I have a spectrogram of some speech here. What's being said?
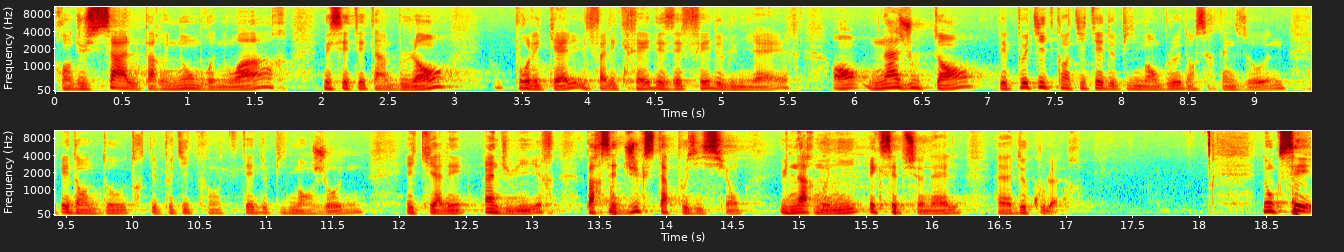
rendu sale par une ombre noire, mais c'était un blanc pour lesquels il fallait créer des effets de lumière en ajoutant des petites quantités de pigments bleus dans certaines zones et dans d'autres des petites quantités de pigments jaunes et qui allaient induire par cette juxtaposition une harmonie exceptionnelle euh, de couleurs. Donc ces,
